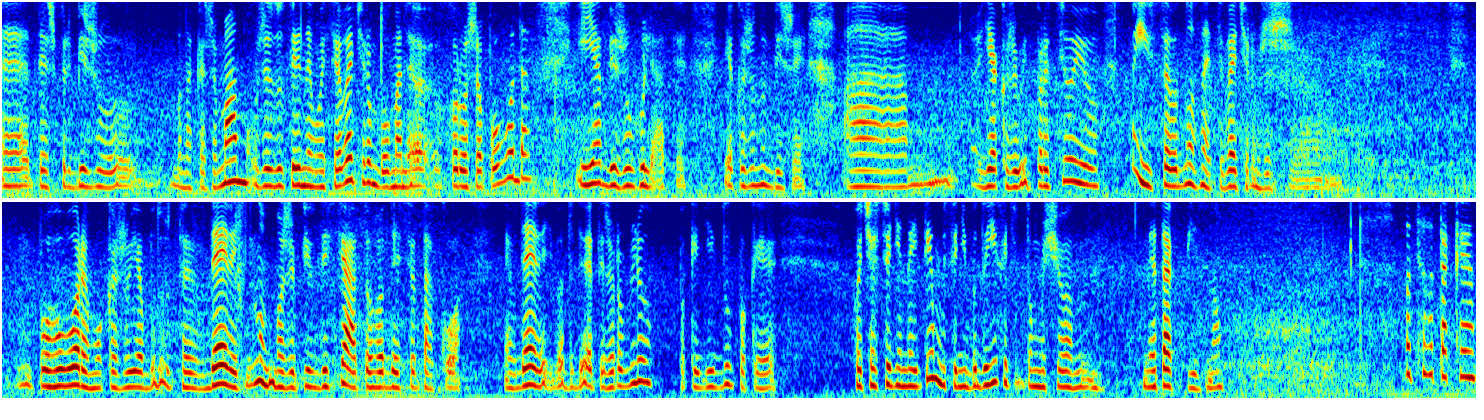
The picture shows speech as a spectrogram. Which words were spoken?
Е, Теж прибіжу. Вона каже: мам, вже зустрінемося вечором, бо в мене хороша погода, і я біжу гуляти. Я кажу, ну біжи. А я кажу, відпрацюю. Ну і все одно, знаєте, вечором вже ж. Поговоримо, кажу, я буду це в 9, ну, може, пів десятого, десь отако. Не в 9, бо до 9 ж роблю, поки дійду, поки. Хоча сьогодні не йтиму, сьогодні буду їхати, тому що не так пізно. Оце отаке.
